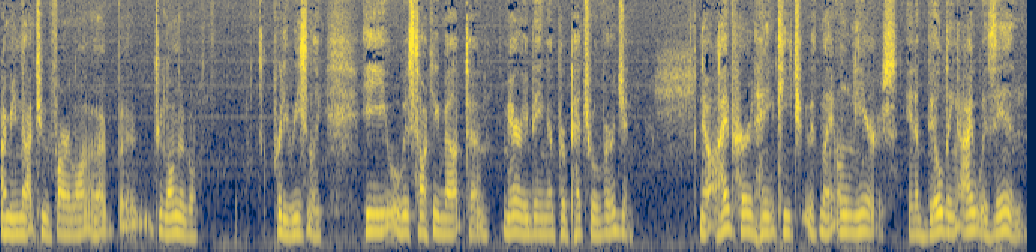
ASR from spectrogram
I mean, not too far long, uh, too long ago. Pretty recently, he was talking about uh, Mary being a perpetual virgin. Now, I've heard Hank teach with my own ears in a building I was in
